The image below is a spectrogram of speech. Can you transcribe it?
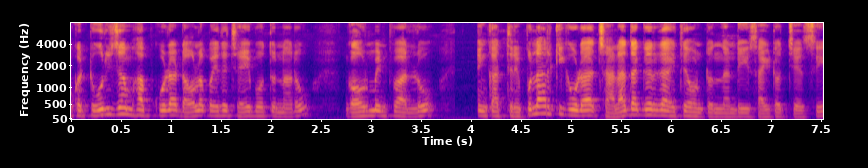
ఒక టూరిజం హబ్ కూడా డెవలప్ అయితే చేయబోతున్నారు గవర్నమెంట్ వాళ్ళు. ఇంకా త్రిపుల్ ఆర్కి కూడా చాలా దగ్గరగా అయితే ఉంటుందండి ఈ సైట్ వచ్చేసి.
